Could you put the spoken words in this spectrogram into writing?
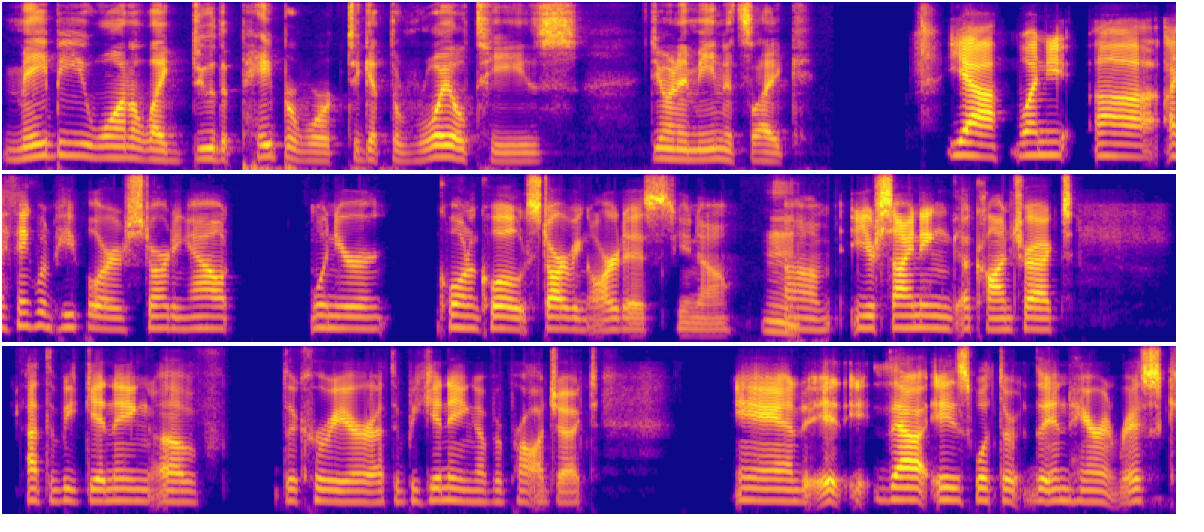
maybe you want to like do the paperwork to get the royalties. Do you know what I mean? It's like Yeah, when you uh I think when people are starting out when you're quote unquote starving artist, you know, mm. um you're signing a contract at the beginning of the career, at the beginning of a project. And it, it that is what the the inherent risk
